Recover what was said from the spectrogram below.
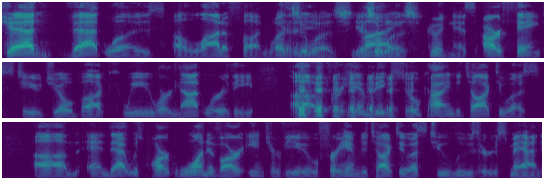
Chad, that was a lot of fun, wasn't it? yes, it? it was. Yes, My it was. Goodness, our thanks to Joe Buck. We were not worthy uh, for him being so kind to talk to us. Um, and that was part one of our interview for him to talk to us two losers. Man,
